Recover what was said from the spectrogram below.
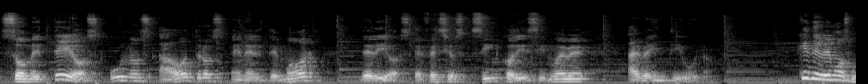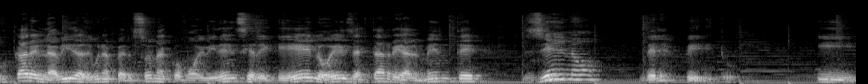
Someteos unos a otros en el temor de Dios. Efesios 5, 19 al 21. ¿Qué debemos buscar en la vida de una persona como evidencia de que él o ella está realmente lleno del Espíritu? Y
